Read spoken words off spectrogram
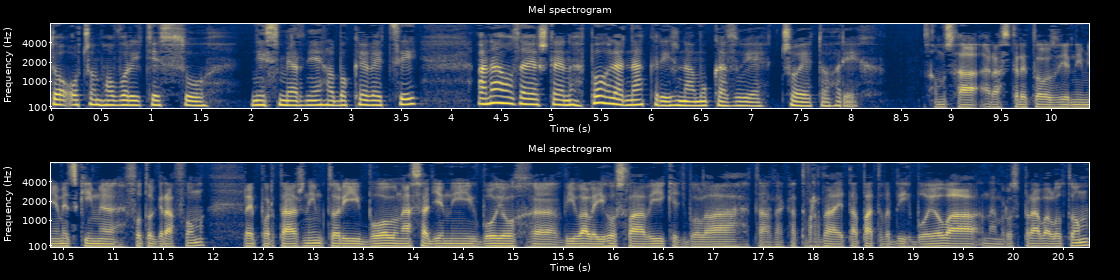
to, o čom hovoríte, sú nesmierne hlboké veci. A naozaj až ten pohľad na kríž nám ukazuje, čo je to hriech som sa raz stretol s jedným nemeckým eh, fotografom reportážnym, ktorý bol nasadený v bojoch eh, v bývalej Juhoslávii, keď bola tá taká tvrdá etapa tvrdých bojov a nám rozprával o tom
